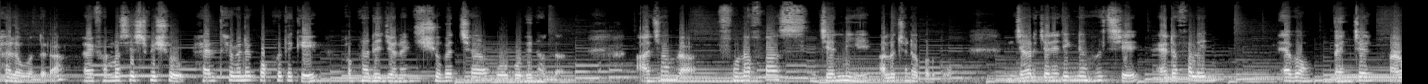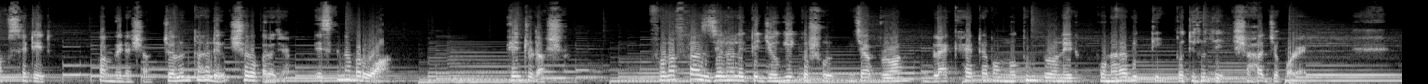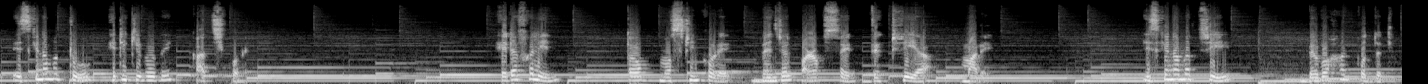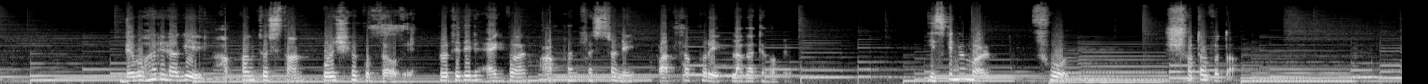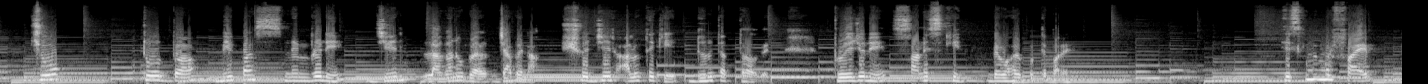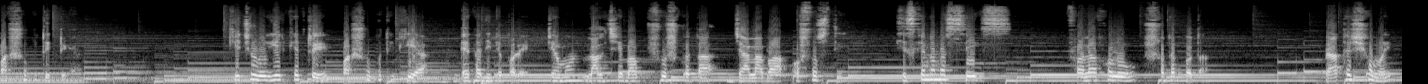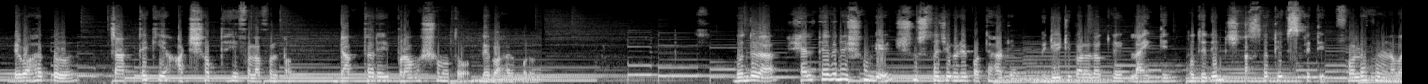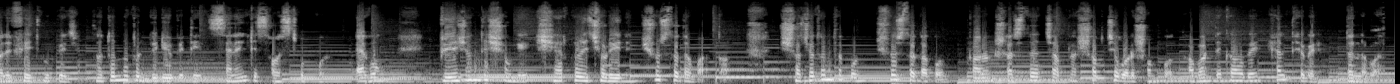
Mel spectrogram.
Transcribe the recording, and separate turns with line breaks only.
Hello বন্ধুরা, আমি pharmacist Mishu health হেভেনের পক্ষ থেকে আপনাদের জানাই শুভেচ্ছা ও অভিনন্দন। আজ আমরা ফোনাফাস জেল নিয়ে আলোচনা করব, যার জেনেটিক নাম হচ্ছে অ্যাডাফালিন এবং বেঞ্জাইল পারক্সাইডের কম্বিনেশন চলুন তাহলে শুরু করা যাক। স্ক্রিন নাম্বার ওয়ান ইন্ট্রোডাকশন ফোনাফাস জেল হল একটি যৌগিক ওষুধ যা ব্রন ব্ল্যাক হেড এবং নতুন ব্রণের পুনরাবৃত্তি প্রতিরোধে সাহায্য করে। স্ক্রিন নাম্বার টু এটি কীভাবে কাজ করে? এডাফালিন ত্বক মসৃণ করে বেঞ্জল পারক্সাইড ব্যাকটেরিয়া মারে। স্ক্রিন নাম্বার থ্রি ব্যবহার পদ্ধতি। ব্যবহারের আগে আক্রান্ত স্থান পরিষ্কার করতে হবে। প্রতিদিন একবার আক্রান্ত স্থানে পাতলা করে লাগাতে হবে। স্ক্রিন নাম্বার ফোর সতর্কতা। চোখ ঠোঁট বা মেপাস মেমব্রেনে জেল লাগানো যাবে না। সূর্যের আলো থেকে দূরে থাকতে হবে। প্রয়োজনে সানস্ক্রিন ব্যবহার করতে পারেন। স্কিম নাম্বার ফাইভ পার্শ্ব প্রতিক্রিয়া কিছু রোগীর ক্ষেত্রে পার্শ্ব প্রতিক্রিয়া দেখা দিতে পারে, যেমন লালচে বা শুষ্কতা, জ্বালা বা অস্বস্তি। স্কিম নাম্বার সিক্স ফলাফল ও সতর্কতা। রাতের সময় ব্যবহার করুন চার থেকে আট সপ্তাহে ফলাফল পাবেন ডাক্তারের পরামর্শ মতো ব্যবহার করুন। বন্ধুরা হেলথ হেভেনের সঙ্গে সুস্থ জীবনের পথে হাঁটুন। ভিডিওটি ভালো লাগলে লাইক দিন। প্রতিদিন স্বাস্থ্য টিপস পেতে ফলো করুন আমাদের ফেসবুক পেজ নতুন নতুন ভিডিও পেতে চ্যানেলটি সাবস্ক্রাইব করুন এবং প্রিয়জনদের সঙ্গে শেয়ার করে ছড়িয়ে দিন সুস্থতা বার্তা। সচেতন থাকুন সুস্থ থাকুন কারণ স্বাস্থ্য হচ্ছে আপনার সবচেয়ে বড় সম্পদ। আবার দেখা হবে হেলথ হেভেন ধন্যবাদ।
